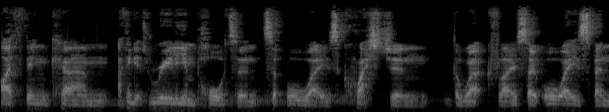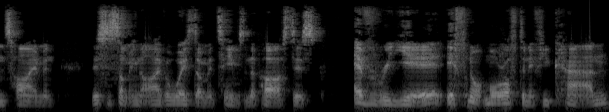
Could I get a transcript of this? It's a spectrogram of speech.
I think um, I think it's really important to always question the workflow. So always spend time, and this is something that I've always done with teams in the past. Is every year, if not more often, if you can,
